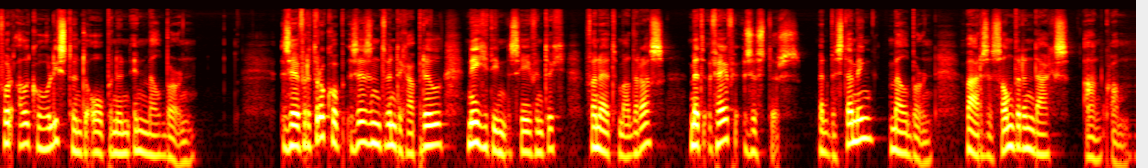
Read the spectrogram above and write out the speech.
voor alcoholisten te openen in Melbourne. Zij vertrok op 26 april 1970 vanuit Madras met vijf zusters, met bestemming Melbourne, waar ze sanderendaags aankwam.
